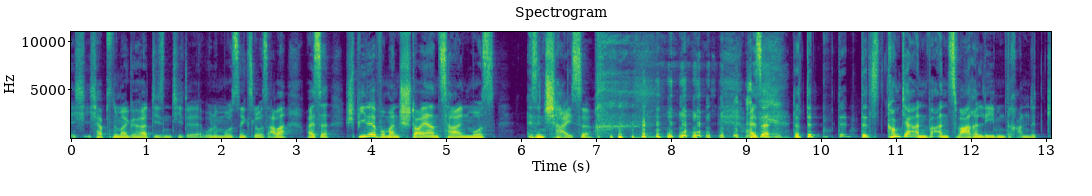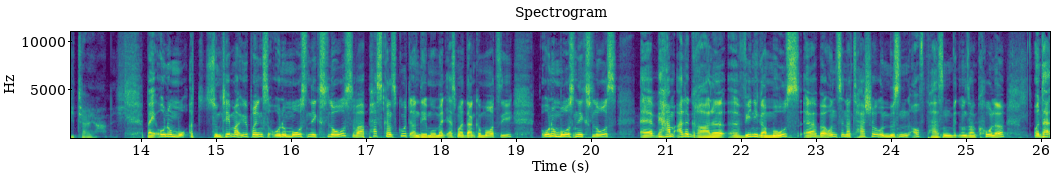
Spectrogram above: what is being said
ich, ich habe es nur mal gehört, diesen Titel, ohne Moos nichts los. Aber weißt du, Spiele, wo man Steuern zahlen muss, sind scheiße. du, das, das, das, kommt ja an, ans wahre Leben dran, das geht ja ja nicht. Bei ohne Mo zum Thema übrigens, ohne Moos nix los, war passt ganz gut an dem Moment. Erstmal danke Morzi. Ohne Moos nix los. Äh, wir haben alle gerade äh, weniger Moos äh, bei uns in der Tasche und müssen aufpassen mit unserer Kohle. Und da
